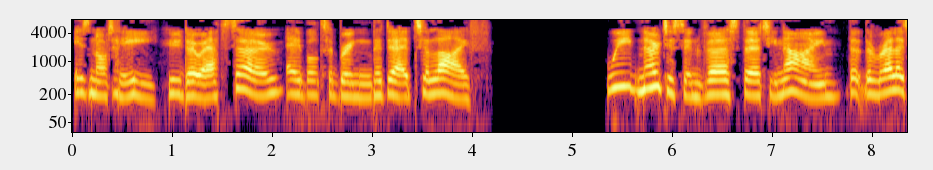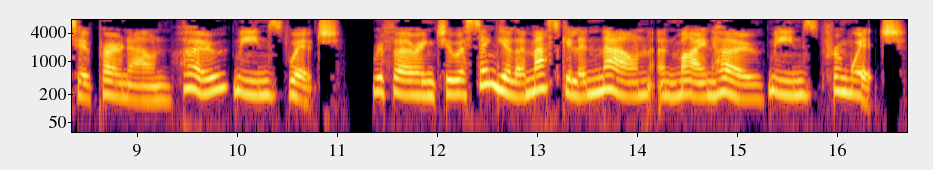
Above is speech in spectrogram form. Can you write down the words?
Is not he, who doeth so, able to bring the dead to life? We notice in verse 39, that the relative pronoun, ho, means which, referring to a singular masculine noun, and mine ho, means from which.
